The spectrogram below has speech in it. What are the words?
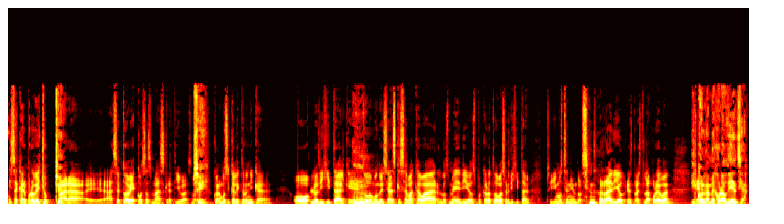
y sacar provecho para eh, hacer todavía cosas más creativas. Sí. Con la música electrónica o lo digital, que todo el mundo dice, ah, es que se va a acabar los medios porque ahora todo va a ser digital. Seguimos teniendo, haciendo radio, esta, es la prueba. Y con la mejor audiencia.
